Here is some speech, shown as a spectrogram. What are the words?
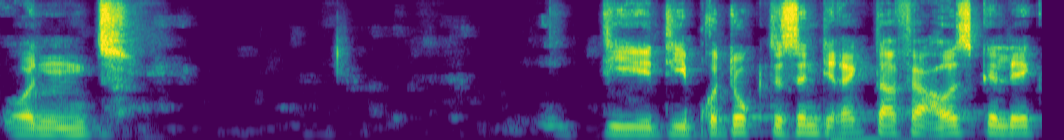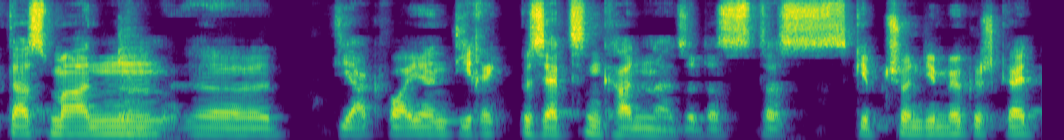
und die, die Produkte sind direkt dafür ausgelegt, dass man äh, die Aquarien direkt besetzen kann. Also das, das gibt schon die Möglichkeit.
